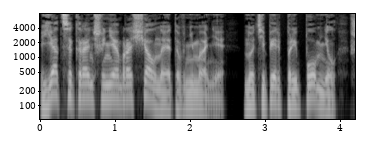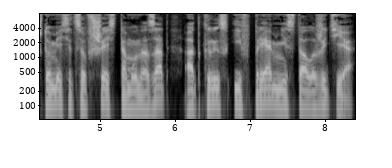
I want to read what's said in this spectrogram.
Яцек раньше не обращал на это внимания, но теперь припомнил, что месяцев шесть тому назад от крыс и впрямь не стало житья.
